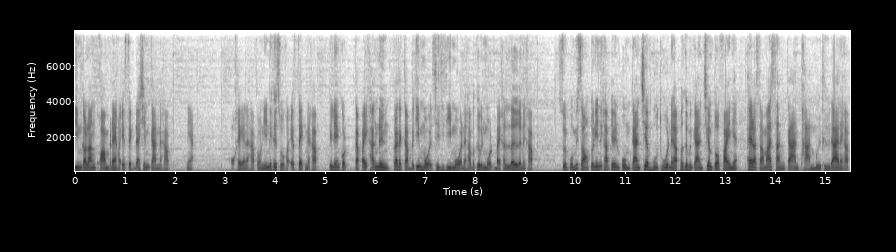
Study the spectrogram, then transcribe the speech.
ดิมกำลังความแรงของเอฟเฟกต์ได้เช่นกันนะครับเนี่ยโอเคนะครับ ตรงนี้นี่คือส่วนของเอฟเฟกนะครับ พี่เลี้ยงกดกลับไปครั้งหนึ่งก็จะกลับไปที่โหมด CCT โหมดนะครับ ก็คือเป็นโหมด Bicolor นะครับ ส่วนปุ่มที่ 2 ตัวนี้นะครับจะเป็นปุ่มการเชื่อมบลูทูธนะครับก็คือเป็นการเชื่อมตัวไฟเนี่ยให้เราสามารถสั่งการผ่านมือถือได้นะครับ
